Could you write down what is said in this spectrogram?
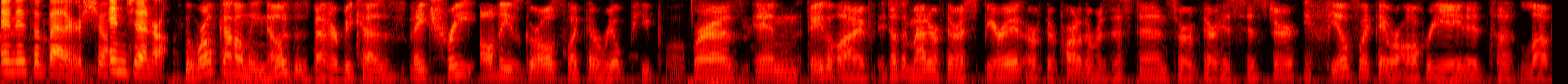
And is a better show in general. The World God Only Knows is better because they treat all these girls like they're real people. Whereas in Date A Live, it doesn't matter if they're a spirit or if they're part of the resistance or if they're his sister. It feels like they were all created to love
